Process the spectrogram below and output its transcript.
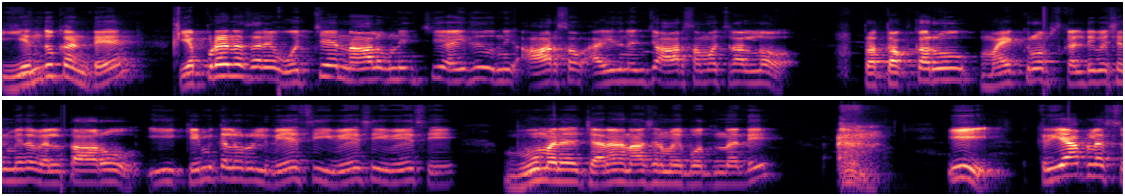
ఎందుకంటే ఎప్పుడైనా సరే వచ్చే నాలుగు నుంచి ఐదు ఆరు సం- ఐదు నుంచి ఆరు సంవత్సరాల్లో ప్రతి ఒక్కరూ మైక్రోబ్స్ కల్టివేషన్ మీద వెళ్తారు. ఈ కెమికల్ వేసి వేసి వేసి భూమి అనేది చాలా నాశనం అయిపోతుందండి. ఈ క్రియా ప్లస్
